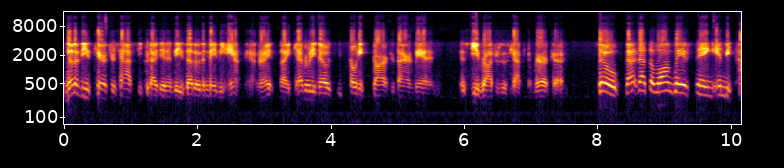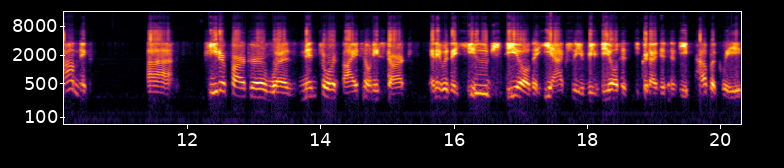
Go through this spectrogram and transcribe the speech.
none of these characters have secret identities other than maybe Ant Man, right? Like everybody knows who Tony Stark is Iron Man and Steve Rogers is Captain America. So that, that's a long way of saying in the comics, uh, Peter Parker was mentored by Tony Stark, and it was a huge deal that he actually revealed his secret identity publicly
